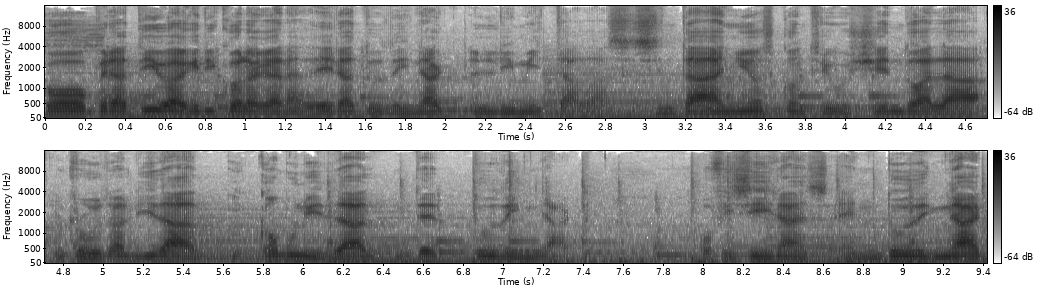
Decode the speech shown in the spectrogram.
Cooperativa Agrícola Ganadera Dudinac Limitada, 60 años contribuyendo a la ruralidad y comunidad de Dudinac. Oficinas en Dudinac,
